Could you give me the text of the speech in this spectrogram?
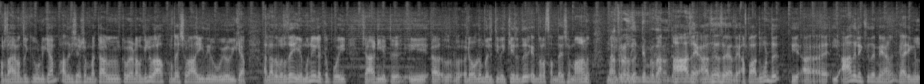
പ്രധാനമന്ത്രിക്ക് കുളിക്കാം. അതിനുശേഷം മറ്റാളുകൾക്ക് വേണമെങ്കിലും പ്രദേശം ആ രീതിയിൽ ഉപയോഗിക്കാം. അല്ലാതെ വെറുതെ യമുനയിലൊക്കെ പോയി ചാടിയിട്ട് ഈ രോഗം വരുത്തി വെക്കരുത് എന്നുള്ള സന്ദേശമാണ് നൽകുന്നത്. അതെ അതെ അതെ അതെ. അപ്പോൾ അതുകൊണ്ട് ആ, നിലയ്ക്ക് തന്നെയാണ് കാര്യങ്ങൾ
